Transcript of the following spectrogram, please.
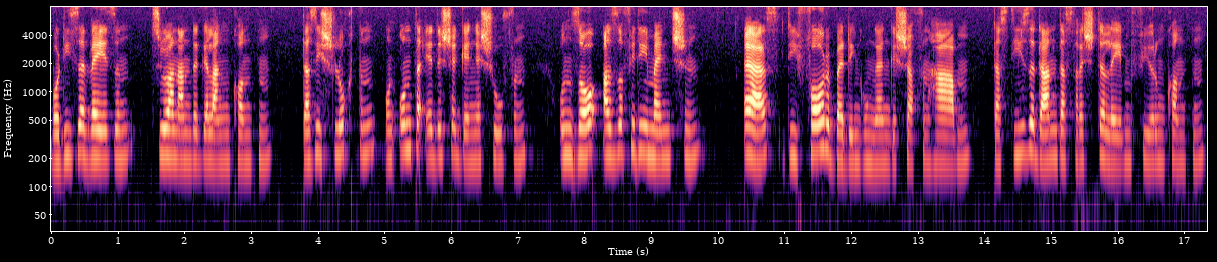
wo diese Wesen zueinander gelangen konnten, dass sie Schluchten und unterirdische Gänge schufen und so also für die Menschen erst die Vorbedingungen geschaffen haben, dass diese dann das rechte Leben führen konnten,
